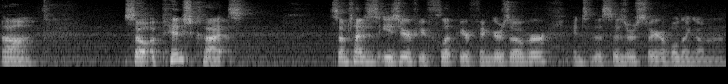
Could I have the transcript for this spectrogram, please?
Um, so a pinch cut, sometimes it's easier if you flip your fingers over into the scissors so you're holding them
